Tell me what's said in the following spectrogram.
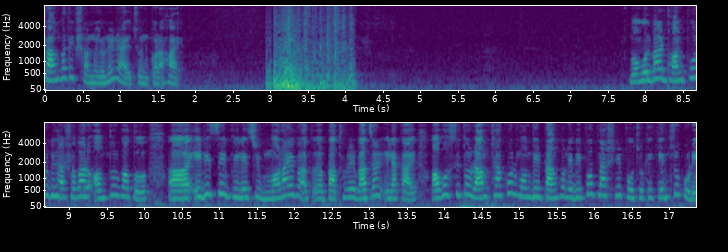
সাংবাদিক সম্মেলনের আয়োজন করা হয়। মঙ্গলবার ধনপুর বিধানসভার অন্তর্গত এডিসি ভিলেজ মনাই পাথরের বাজার এলাকায় অবস্থিত রাম ঠাকুর মন্দির প্রাঙ্গণে বিপদনাশিনী পুজোকে কেন্দ্র করে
